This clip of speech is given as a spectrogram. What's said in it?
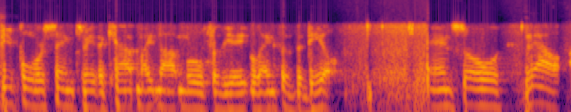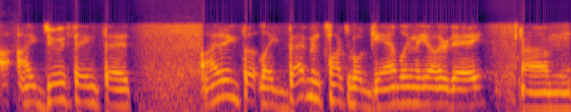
people were saying to me the cap might not move for the length of the deal. And so now I, I do think that I think that like Bettman talked about gambling the other day. Um,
